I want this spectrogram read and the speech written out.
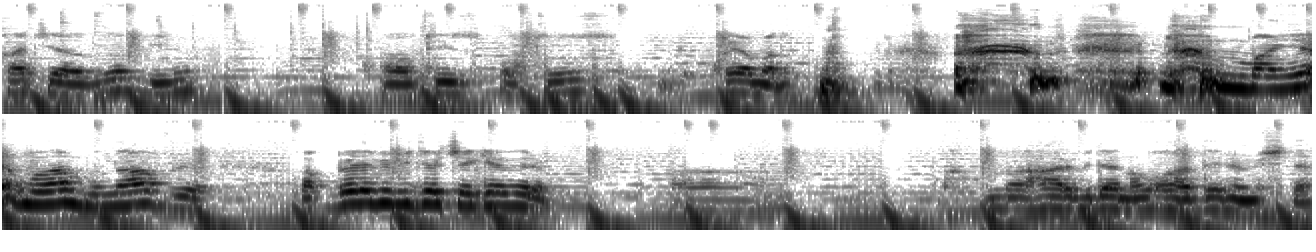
Kaç yazdı? 1630 koyamadım. Manyak mı lan bu ne yapıyor? Bak böyle bir video çekebilirim. Bunlar harbiden oha derim işte.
